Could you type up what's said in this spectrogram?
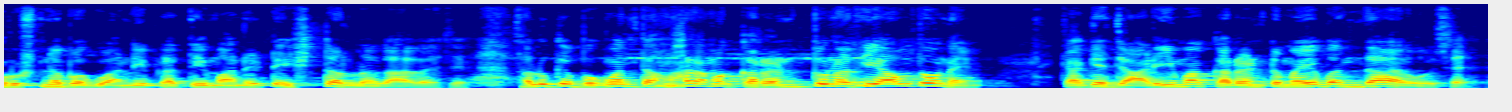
કૃષ્ણ ભગવાનની પ્રતિમાને ટેસ્ટર લગાવે છે. સાલું કે ભગવાન તમારામાં કરંટ તો નથી આવતો ને? કારણ કે જાળીમાં કરંટમાં એ બંધાયો છે.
